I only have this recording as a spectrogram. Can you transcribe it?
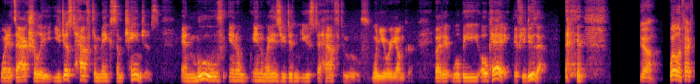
when it's actually you just have to make some changes and move in a, in ways you didn't used to have to move when you were younger. But it will be okay if you do that. Yeah. Well in fact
